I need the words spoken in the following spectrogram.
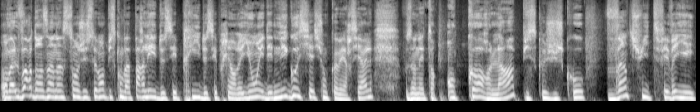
on va le voir dans un instant justement, puisqu'on va parler de ces prix, de ces prix en rayon et des négociations commerciales. Vous en êtes encore là, puisque jusqu'au 28 février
